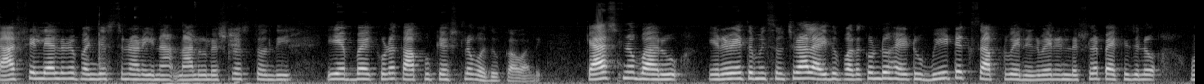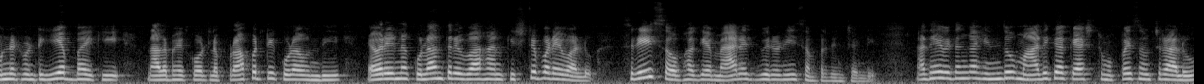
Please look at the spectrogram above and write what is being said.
ఆస్ట్రేలియాలోనే పనిచేస్తున్నాడు. ఈయన నాలుగు లక్షలు వస్తుంది. ఈ అబ్బాయికి కూడా కాపు క్యాస్ట్లో వధువు కావాలి. క్యాస్ట్ను బారు ఇరవై తొమ్మిది సంవత్సరాలు ఐదు పదకొండు హైటు బీటెక్ సాఫ్ట్వేర్ ఇరవై రెండు లక్షల ప్యాకేజీలో ఉన్నటువంటి ఈ అబ్బాయికి నలభై కోట్ల ప్రాపర్టీ కూడా ఉంది. ఎవరైనా కులాంతర వివాహానికి ఇష్టపడేవాళ్ళు శ్రీ సౌభాగ్య మ్యారేజ్ బ్యూరోని సంప్రదించండి. అదేవిధంగా హిందూ మాదిక క్యాస్ట్ ముప్పై సంవత్సరాలు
